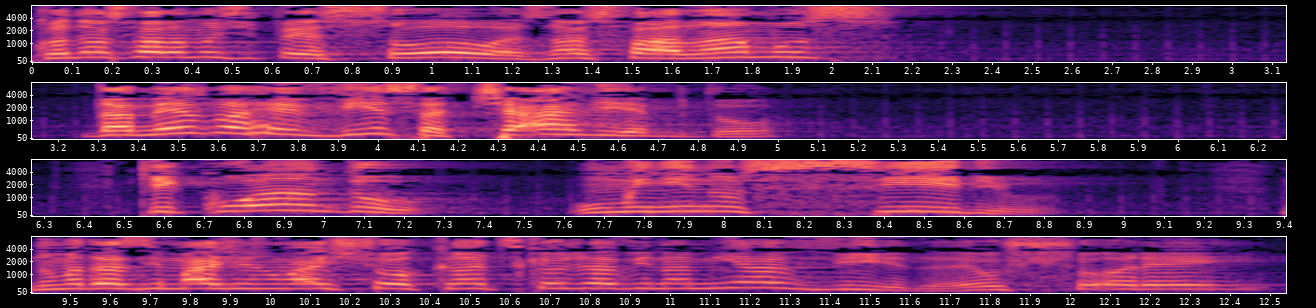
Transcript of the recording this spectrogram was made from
Quando nós falamos de pessoas, nós falamos da mesma revista Charlie Hebdo, que quando um menino sírio, numa das imagens mais chocantes que eu já vi na minha vida, eu chorei,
